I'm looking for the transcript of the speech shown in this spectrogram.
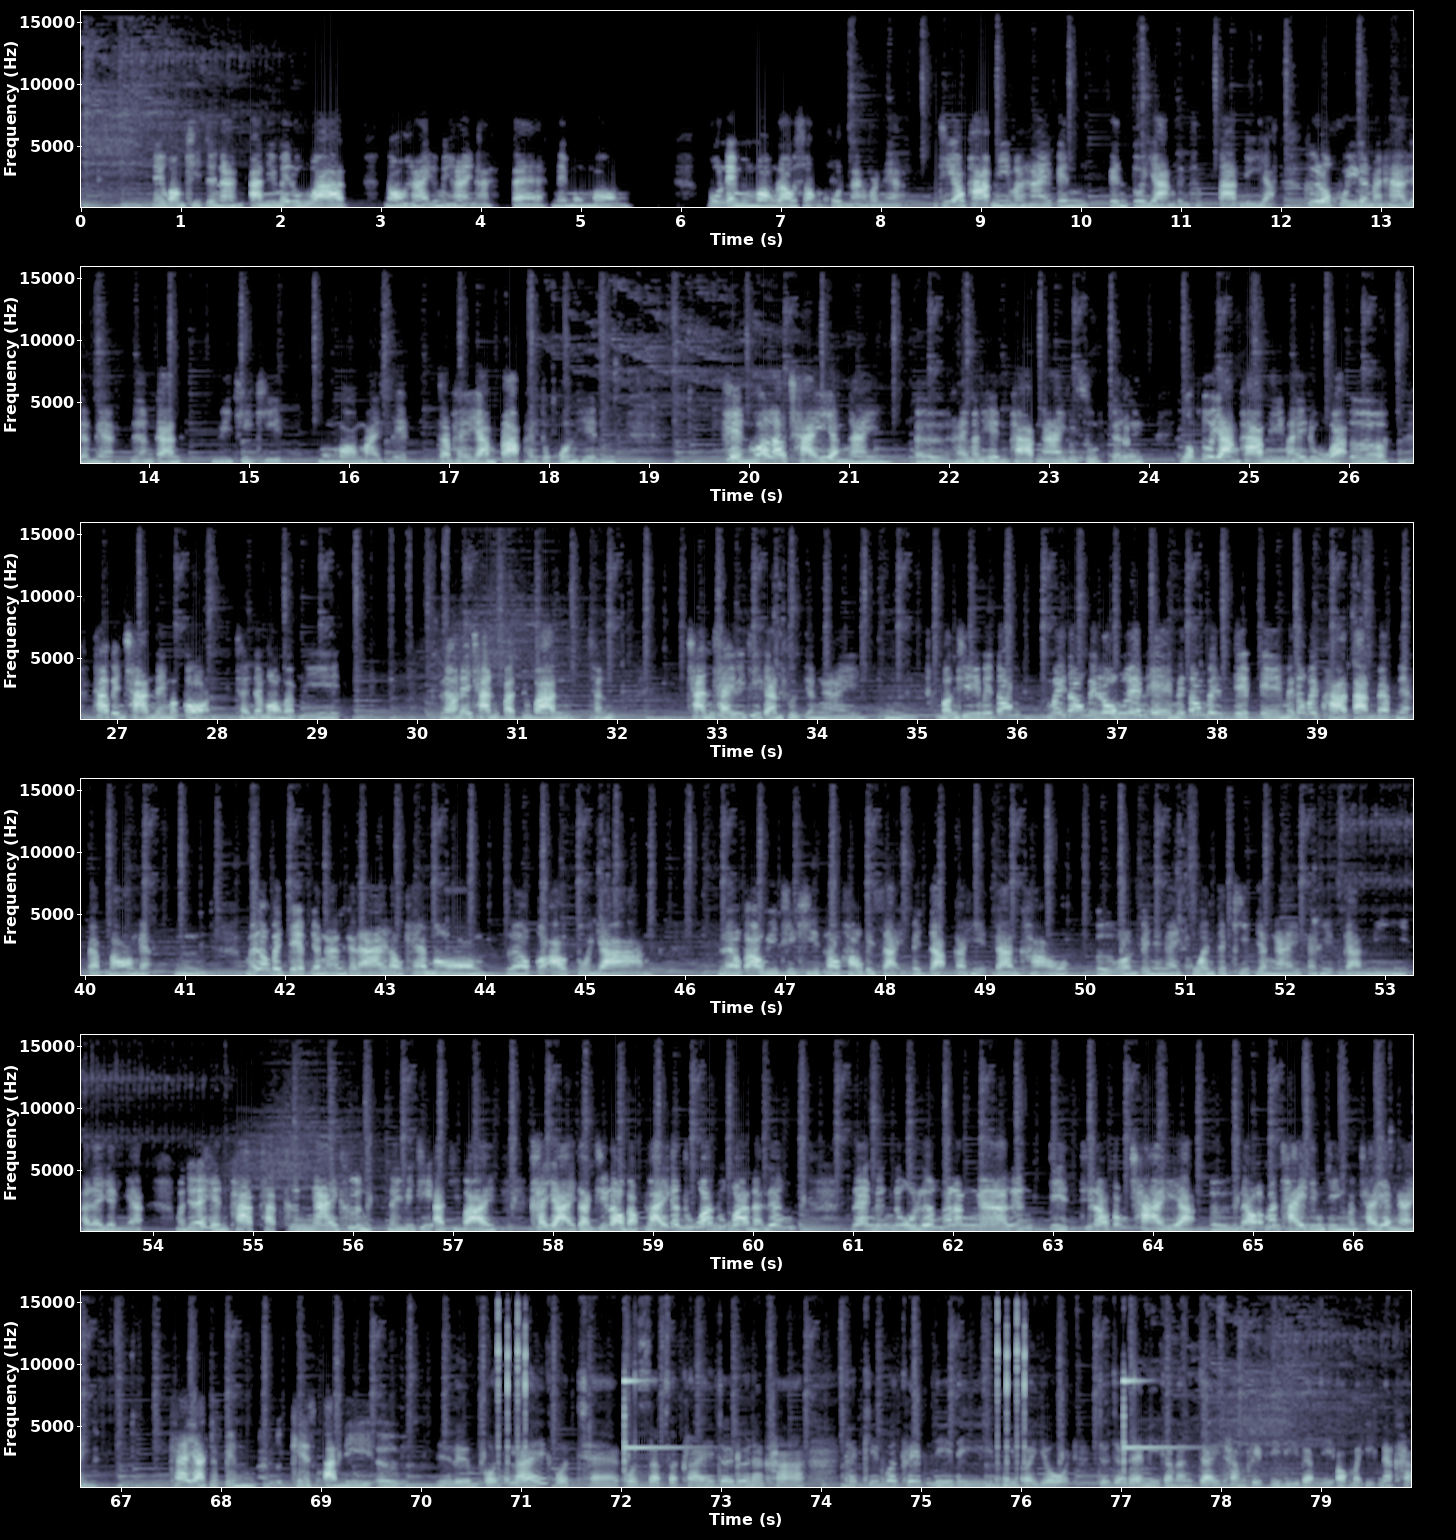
ในความคิดเลยนะ อันนี้ไม่รู้ว่าน้องหายหรือไม่หายนะ แต่ในมุมมอง พูดในมุมมองเราสองคนนะวันเนี้ย ที่เอาภาพนี้มาให้เป็นเป็นตัวอย่างเป็นสตาร์ดี้อะ คือเราคุยกันปัญหาเรื่องเนี้ย เรื่องการวิธีคิด มุมมอง mindset จะพยายามปรับให้ทุกคนเห็น เห็นว่าเราใช้ยังไง เออ ให้มันเห็นภาพง่ายที่สุดก็เลย ยกตัวอย่างภาพนี้มาให้ดูว่า เออ ถ้าเป็นชั้นในเมื่อก่อน ฉันจะมองแบบนี้ แล้วในชั้นปัจจุบันชั้นชั้นใช้วิธีการฝึกยังไง อืม บางทีไม่ต้องไม่ต้องไปลงเล่นเอง ไม่ต้องไปเจ็บเอง ไม่ต้องไปผ่าตัดแบบเนี้ยแบบน้องเนี่ย อืม ไม่ต้องไปเจ็บอย่างนั้นก็ได้ เราแค่มอง แล้วก็เอาตัวอย่าง แล้วก็เอาวิธีคิดเราเข้าไปใส่ไปจับกับเหตุการณ์เขา เออว่ามันเป็นยังไงควรจะคิดยังไงกับเหตุการณ์นี้อะไรอย่างเงี้ย มันจะได้เห็นภาพชัดขึ้นง่ายขึ้นในวิธีอธิบาย ขยายจากที่เราแบบไลฟ์กันทุกวันทุกวันอะเรื่องแรงดึงดูดเรื่องพลังงานเรื่องจิตที่เราต้องใช้อะเออ แล้วมันใช้จริง ๆ มันใช้ยังไง แค่อยากจะเป็นเคสตัดดี้เออ อย่าลืมกดไลค์กดแชร์ กด Subscribe ให้จอยด้วยนะคะ ถ้าคิดว่าคลิปนี้ดีมีประโยชน์จอยจะได้มีกำลังใจทำคลิปดีๆ แบบนี้ออกมาอีกนะคะ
